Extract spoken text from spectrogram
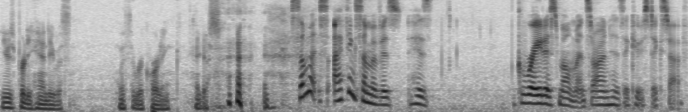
he was pretty handy with with the recording, I guess. Some, I think some of his his greatest moments are on his acoustic stuff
